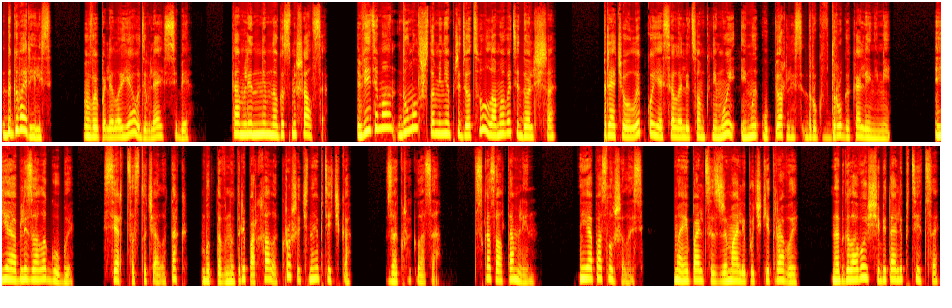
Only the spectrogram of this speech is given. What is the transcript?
«Договорились», — выпалила я, удивляясь себе. Тамлин немного смешался. Видимо, думал, что меня придется уламывать дольше. Пряча улыбку, я села лицом к нему, и мы уперлись друг в друга коленями. Я облизала губы. Сердце стучало так, будто внутри порхала крошечная птичка. «Закрой глаза», — сказал Тамлин. Я послушалась. Мои пальцы сжимали пучки травы. Над головой щебетали птицы.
